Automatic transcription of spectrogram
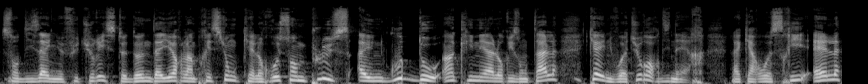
Son design futuriste donne d'ailleurs l'impression qu'elle ressemble plus à une goutte d'eau inclinée à l'horizontale qu'à une voiture ordinaire. La carrosserie, elle,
